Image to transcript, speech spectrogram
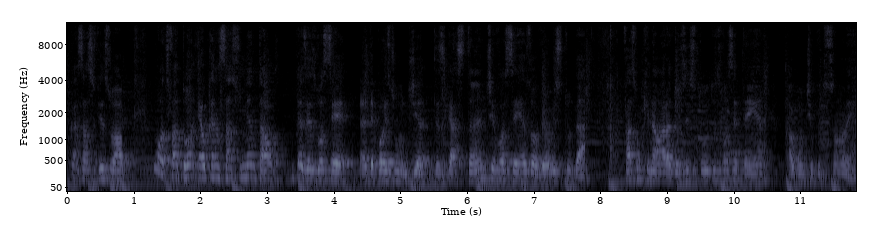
o cansaço visual. Um outro fator é o cansaço mental. Muitas vezes você, eh, depois de um dia desgastante, você resolveu estudar. Faça com que na hora dos estudos você tenha algum tipo de sonolência.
